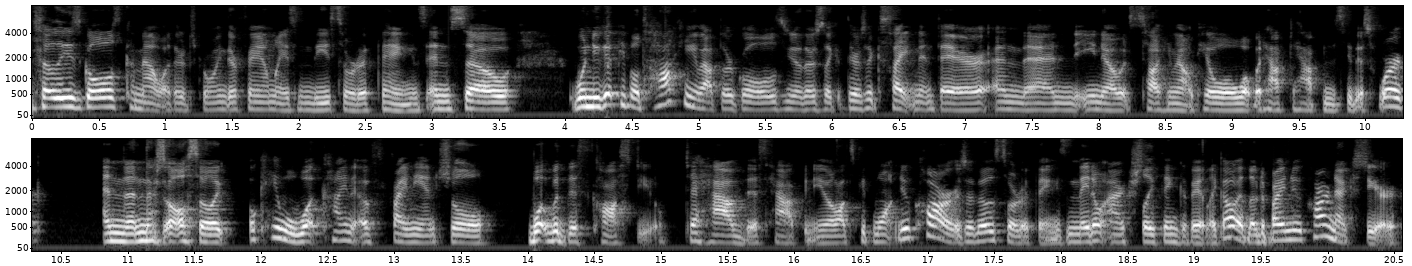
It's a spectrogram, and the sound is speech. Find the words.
So these goals come out, whether it's growing their families and these sort of things. And so when you get people talking about their goals, you know, there's like there's excitement there, and then you know it's talking about okay, well, what would have to happen to see this work, and then there's also like okay, well, what kind of financial what would this cost you to have this happen? You know, lots of people want new cars or those sort of things, and they don't actually think of it like, oh, I'd love to buy a new car next year,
